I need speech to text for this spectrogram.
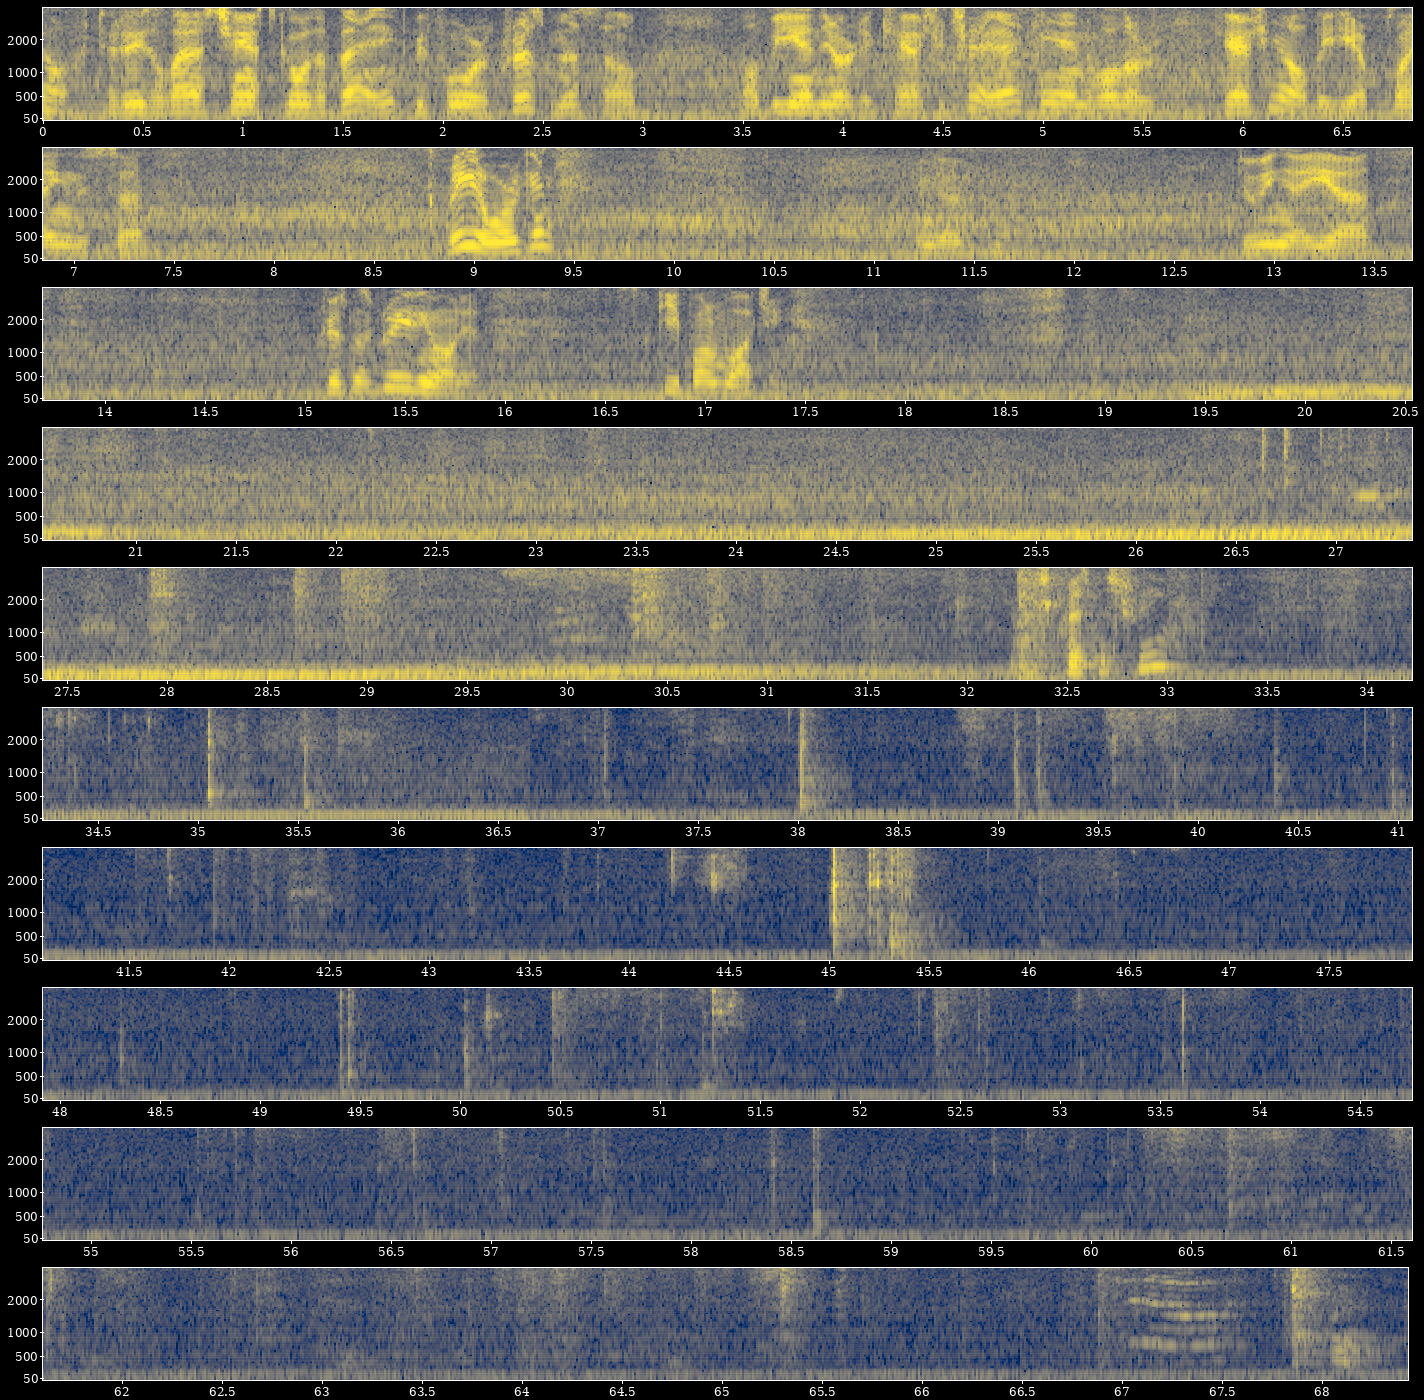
Yeah, today's the last chance to go to the bank before Christmas, so I'll be in there to cash a check, and while they're cashing, it I'll be uh, playing this uh, reed organ. You know, doing a uh, Christmas greeting on it. So keep on watching. Christmas tree. 嗯。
